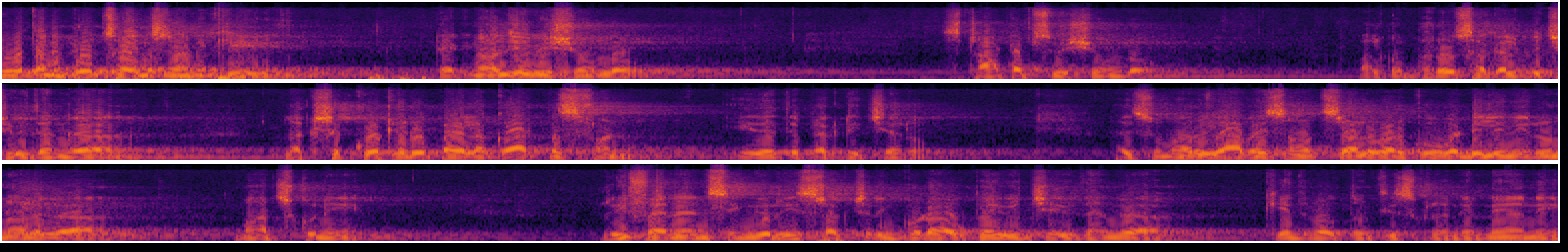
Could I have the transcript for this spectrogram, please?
యువతని ప్రోత్సహించడానికి టెక్నాలజీ విషయంలో స్టార్టప్స్ విషయంలో వాళ్ళకు భరోసా కల్పించే విధంగా లక్ష కోట్ల రూపాయల కార్పస్ ఫండ్ ఏదైతే ప్రకటించారో అది సుమారు యాభై సంవత్సరాల వరకు వడ్డీ లేని రుణాలుగా మార్చుకుని రీఫైనాన్సింగ్ రీస్ట్రక్చరింగ్ కూడా ఉపయోగించే విధంగా కేంద్ర ప్రభుత్వం తీసుకున్న నిర్ణయాన్ని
